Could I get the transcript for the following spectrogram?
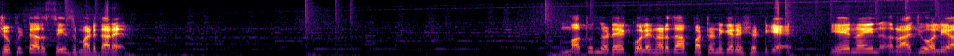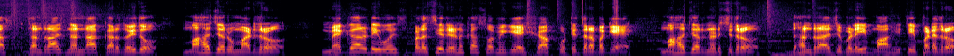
ಜುಪಿಟರ್ ಸೀಜ್ ಮಾಡಿದ್ದಾರೆ. ಮತ್ತೊಂದೆಡೆ ಕೊಲೆ ನಡೆದ ಪಟ್ಟಣಗೆರೆ ಶೆಟ್ಗೆ ಎ ನೈನ್ ರಾಜು ಅಲಿಯಾಸ್ ಧನರಾಜ್ನನ್ನ ಕರೆದೊಯ್ದು ಮಹಜರು ಮಾಡಿದ್ರು. ಮೆಗಾರ್ ಡಿವೈಸ್ ಬಳಸಿ ರೇಣುಕಾಸ್ವಾಮಿಗೆ ಶಾಕ್ ಕೊಟ್ಟಿದ್ದರ ಬಗ್ಗೆ ಮಹಜರ್ ನಡೆಸಿದ್ರು. ಧನರಾಜ್ ಬಳಿ ಮಾಹಿತಿ ಪಡೆದ್ರು.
